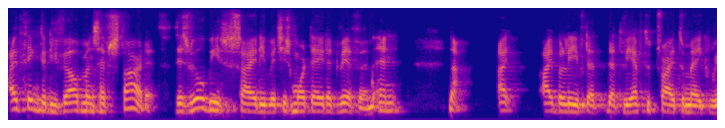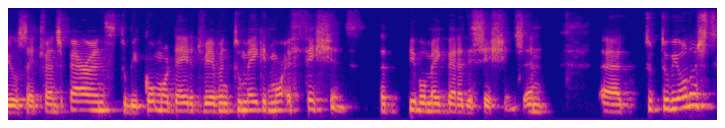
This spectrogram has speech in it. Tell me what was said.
I think the developments have started. This will be a society which is more data driven, and now I. I believe that, that we have to try to make real estate transparent, to become more data driven, to make it more efficient, that people make better decisions. And uh, to, to be honest,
